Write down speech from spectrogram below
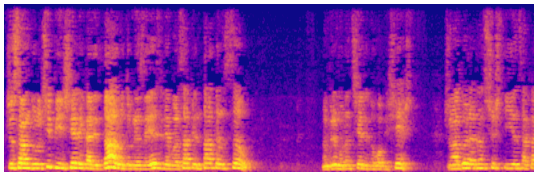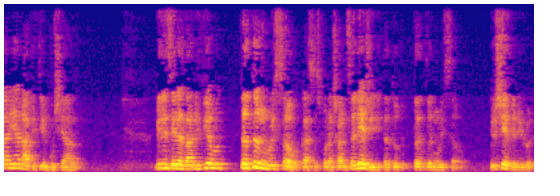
și s-a îndulcit prin cele care darul Dumnezeu le vărsa prin Tatăl Său. În primul rând cele duhovnicești. Și în al doilea rând și știința care era pe timpul și al. Bineînțeles, la nivelul tătânului său, ca să spun așa, înțelegerii tătânului său, prișepenii lui.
